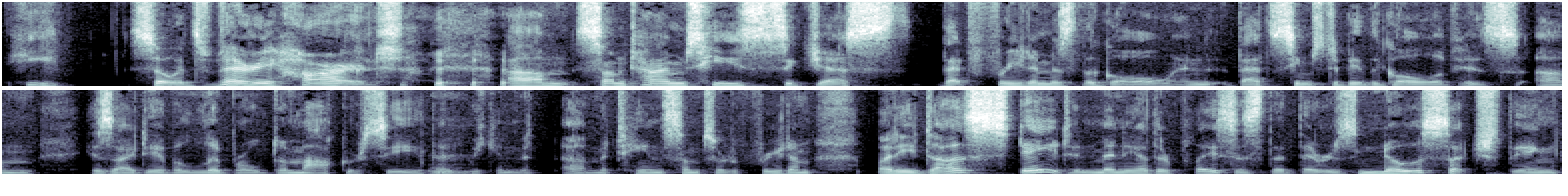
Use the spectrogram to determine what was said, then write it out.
He so it's very hard. um, sometimes he suggests that freedom is the goal, and that seems to be the goal of his um, his idea of a liberal democracy that mm. we can um, attain some sort of freedom. But he does state in many other places that there is no such thing.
